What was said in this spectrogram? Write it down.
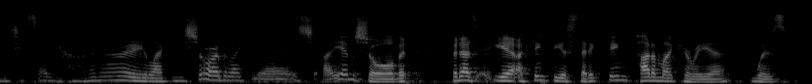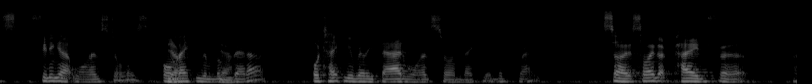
And she'd say, I don't know, like, are you sure? I'd be like, yes, I am sure. But, but as, yeah, I think the aesthetic thing, part of my career was fitting out wine stores or Yeah, making them look yeah. better or taking a really bad wine store and making it look great. So, so I got paid for uh,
